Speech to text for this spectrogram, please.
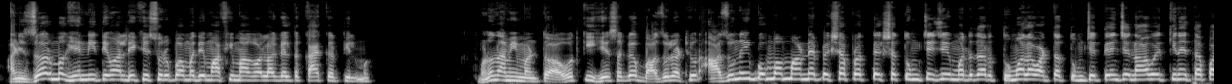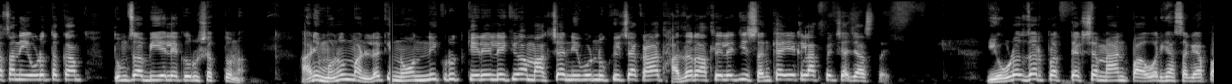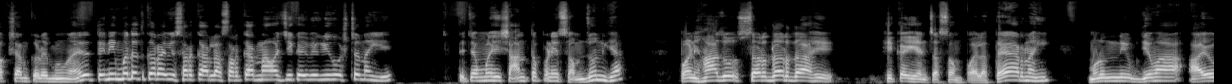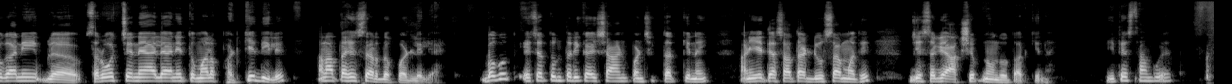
आणि जर मग ह्यांनी तेव्हा लेखी स्वरूपामध्ये माफी मागावं लागेल तर काय करतील मग? म्हणून आम्ही म्हणतो आहोत की हे सगळं बाजूला ठेवून अजूनही बोंबा मारण्यापेक्षा प्रत्यक्ष तुमचे जे मतदार तुम्हाला वाटतात तुमचे त्यांचे नाव आहेत की नाही तपासाने एवढं तर काम तुमचा बी एल ए करू शकतो ना. आणि म्हणून म्हणलं की नोंदणीकृत केलेले किंवा मागच्या निवडणुकीच्या काळात हजर असलेल्याची संख्या एक लाखपेक्षा जास्त आहे एवढं जर प्रत्यक्ष मॅन पॉवर ह्या सगळ्या पक्षांकडे मिळून आहे तर त्यांनी मदत करावी सरकारला. सरकार नावाची काही वेगळी गोष्ट नाहीये. त्याच्यामुळे हे शांतपणे समजून घ्या. पण हा जो सरदर्द आहे हे काही यांचा संपायला तयार नाही. म्हणून जेव्हा आयोगाने सर्वोच्च न्यायालयाने तुम्हाला फटके दिले आणि आता हे सर्द पडलेले आहे. बघू याच्यातून तरी काही शहाणपण शिकतात की नाही आणि येत्या सात आठ दिवसामध्ये जे सगळे आक्षेप नोंदवतात की नाही. इथेच थांबूयात.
